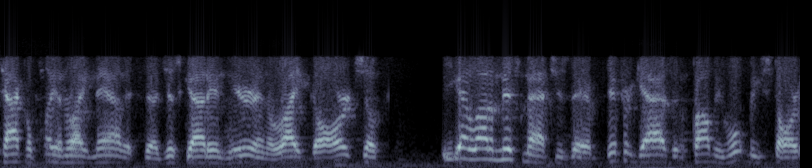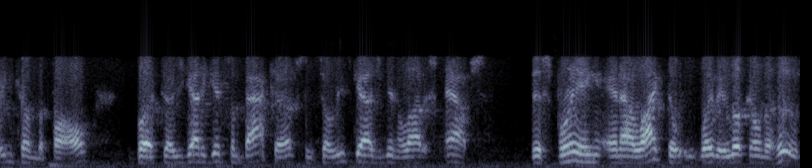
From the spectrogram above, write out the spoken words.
tackle playing right now that uh, just got in here and a right guard. So you got a lot of mismatches there. Different guys that probably won't be starting come the fall, but uh, you got to get some backups, and so these guys are getting a lot of snaps this spring, and I like the way they look on the hoop.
